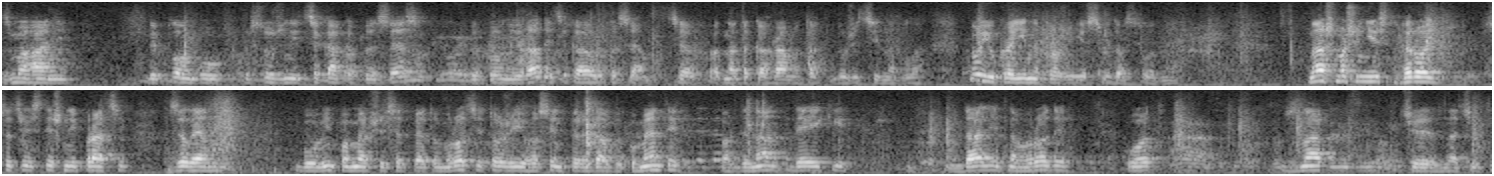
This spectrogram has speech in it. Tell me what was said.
змаганні. Диплом був присуджений ЦК КПСС Верховної Ради, ЦК ВКСМ. Це одна така грамота дуже цінна була. Ну і Україна теж є свідоцтво одне. Наш машиніст, герой соціалістичної праці, зелений, був він помер в 65-му році, теж його син передав документи, ордена деякі, медалі, нагороди. От, знак чи значить,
